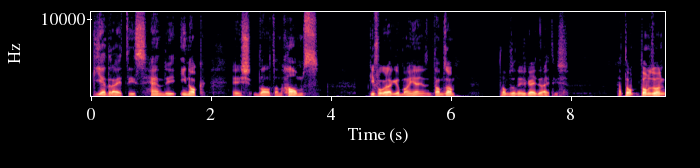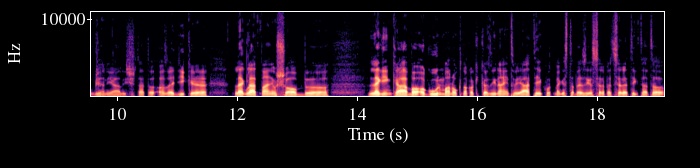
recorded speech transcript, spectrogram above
Kiedraitis, Henry, Inok és Dalton Holmes. Ki fog a legjobban hiányozni? Thompson? Thompson és Gaidraitis. Hát Tom, Thompson zseniális. Tehát az egyik leglátványosabb, leginkább a gurmanoknak, akik az irányító játékot, meg ezt a vezérszerepet szeretik, tehát a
